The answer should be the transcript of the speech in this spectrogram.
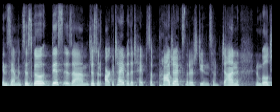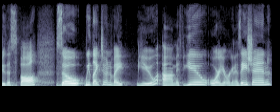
in San Francisco. This is um, just an archetype of the types of projects that our students have done and will do this fall. So we'd like to invite you, um, if you or your organization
